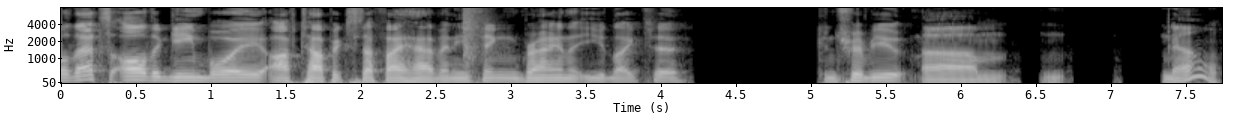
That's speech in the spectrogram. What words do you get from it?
Well, that's all the Game Boy off-topic stuff I have. Anything, Bryan, that you'd like to contribute? Um, no,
